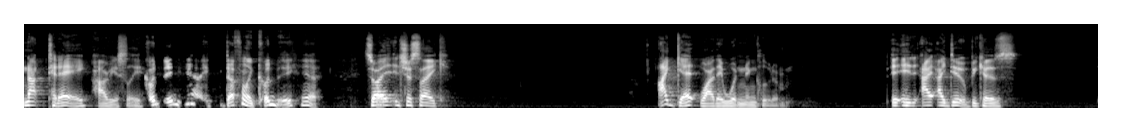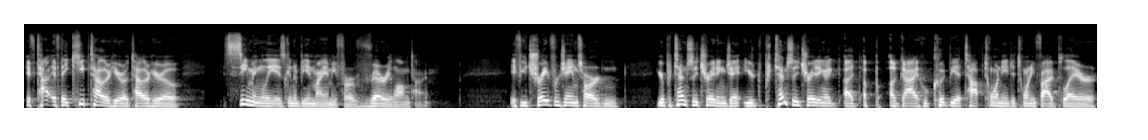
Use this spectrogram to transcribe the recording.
not today, obviously. Could be. Yeah. He definitely could be. Yeah. So I, it's just like I get why they wouldn't include him. It, it I, I do because if if they keep Tyler Herro, Tyler Herro seemingly is going to be in Miami for a very long time. If you trade for James Harden, you're potentially trading you're potentially trading a, a, a, guy who could be a top 20 to 25 player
